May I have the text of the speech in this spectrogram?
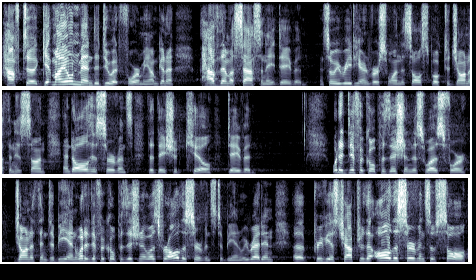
have to get my own men to do it for me. I'm going to have them assassinate David. And so we read here in verse 1 that Saul spoke to Jonathan his son and all his servants that they should kill David. What a difficult position this was for Jonathan to be in. What a difficult position it was for all the servants to be in. We read in a previous chapter that all the servants of Saul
